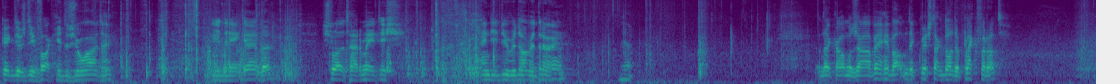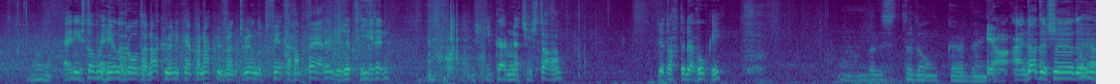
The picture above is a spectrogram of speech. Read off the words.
Kijk dus die vakje er zo uit, hè. Iedereen kent dat. Sluit hermetisch. En die duwen daar weer terug in. Ja. En dat kan mezelf weggebeld, want ik wist dat ik daar de plek voor had. Oh ja. En hier stond een hele grote accu en ik heb een accu van 240 ampère, die zit hierin. Dus die kan je hem net zien staan. Dit achter dat hoekje. Oh, Dat is te donker denk ik. Ja, en dat is, eh, de, Oh ja,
